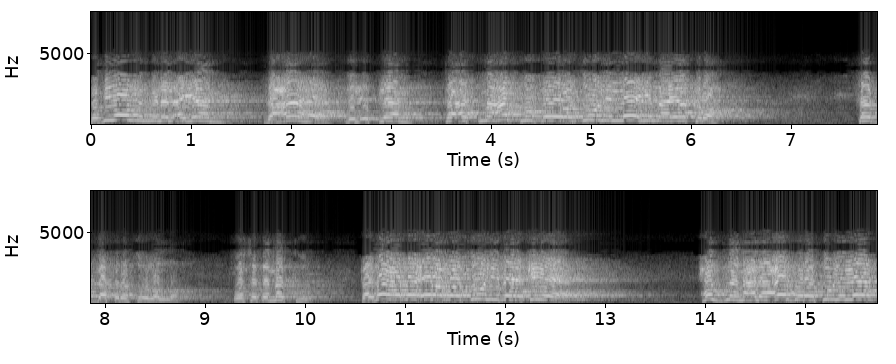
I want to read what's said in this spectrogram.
ففي يوم من الأيام دعاها للإسلام فأسمعته في رسول الله ما يكره. سبت رسول الله وشتمته فذهب إلى الرسول باكيا حزنا على عرض رسول الله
